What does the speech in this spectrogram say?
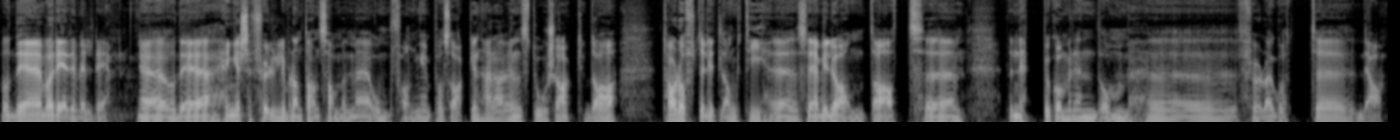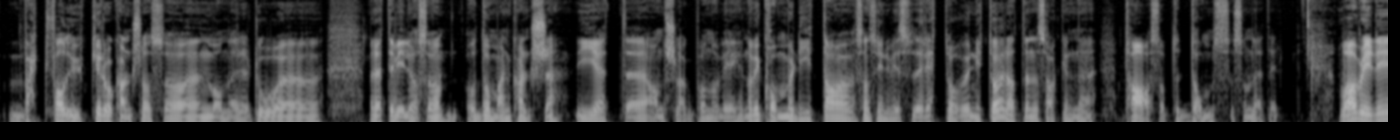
Og det varierer veldig. Eh, og det henger selvfølgelig bl.a. sammen med omfanget på saken. Her har vi en stor sak. Da tar det ofte litt lang tid. Eh, så jeg vil jo anta at eh, det neppe kommer en dom før det har gått ja, i hvert fall uker, og kanskje også en måned eller to. Men dette vil jo også, og dommeren kanskje, gi et anslag på når vi, når vi kommer dit, da sannsynligvis rett over nyttår, at denne saken tas opp til doms, som det heter. Hva blir de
